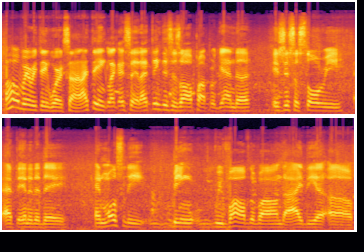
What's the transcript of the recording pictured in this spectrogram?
I hope everything works out. I think, like I said, I think this is all propaganda. It's just a story at the end of the day, and mostly being revolved around the idea of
